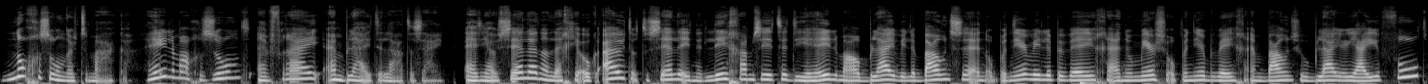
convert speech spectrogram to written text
nog gezonder te maken. Helemaal gezond en vrij en blij te laten zijn. En jouw cellen, dan leg je ook uit dat de cellen in het lichaam zitten die helemaal blij willen bouncen en op en neer willen bewegen. En hoe meer ze op en neer bewegen en bouncen, hoe blijer jij je voelt.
